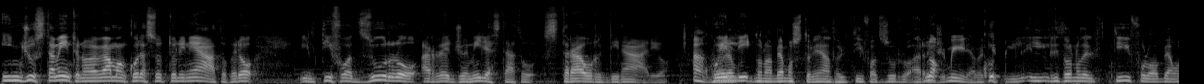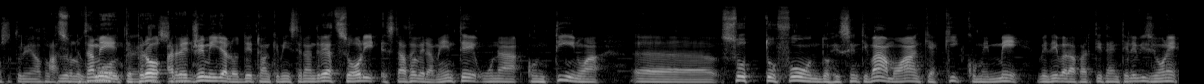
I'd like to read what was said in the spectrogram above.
ingiustamente non avevamo ancora sottolineato, però il tifo azzurro a Reggio Emilia è stato straordinario. Ah, Quelli... non abbiamo sottolineato il tifo azzurro a Reggio no, Emilia perché que... il ritorno del tifo lo abbiamo sottolineato assolutamente, più però a Reggio Emilia, l'ho detto anche mister Andrea Azzoli, è stata veramente una continua eh, sottofondo che sentivamo anche a chi come me vedeva la partita in televisione,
